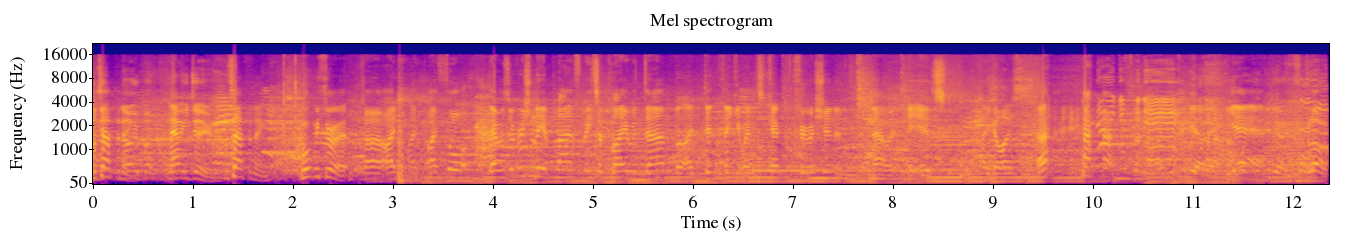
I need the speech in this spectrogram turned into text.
What's you happening? No, but now you do. What's happening? Walk me through it. Uh, I, I, I thought there was originally a plan for me to play with Dan, but I didn't think it went to came to fruition, and now it, it is. Hey guys. yeah. Vlog.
